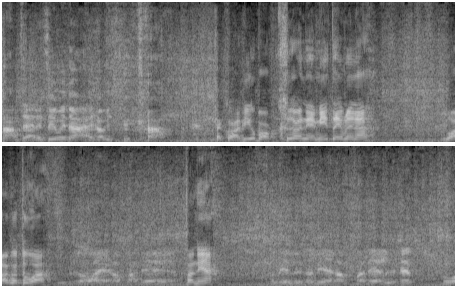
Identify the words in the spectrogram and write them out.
สามแสนยังซื้อไม่ได้เลยครับอีกค่าแต่ก่อนพี่ก็บอกเครื่องเนี่ยมีเต็มเลยนะร้อยกว่าตัวมีเป็นร้อยครับฝาแดงตอนเนี้ยตอนนี้เหลือเท่านี้ครับฝาแดงเหลือแค่ตัว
